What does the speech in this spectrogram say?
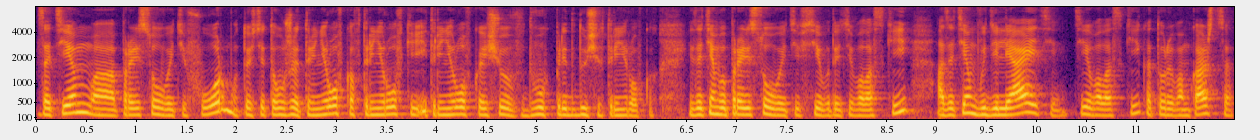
Затем а, прорисовывайте форму, то есть это уже тренировка в тренировке и тренировка еще в двух предыдущих тренировках. И затем вы прорисовываете все вот эти волоски, а затем выделяете те волоски, которые вам кажутся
